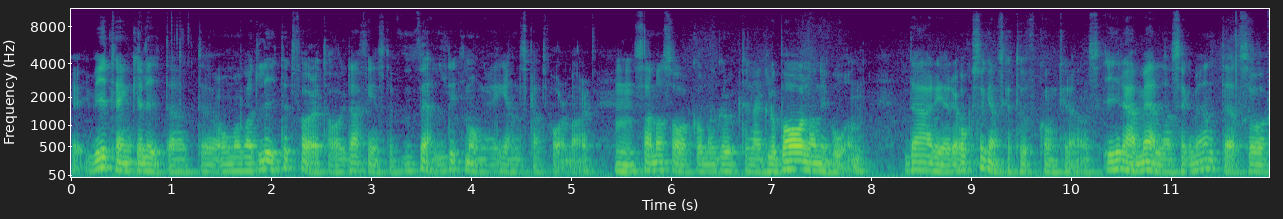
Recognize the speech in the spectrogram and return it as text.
Vi tänker lite att eh, om man var ett litet företag, där finns det väldigt många e-handelsplattformar. mm. Samma sak om man går upp till den här globala nivån. Där är det också ganska tuff konkurrens. I det här mellansegmentet så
